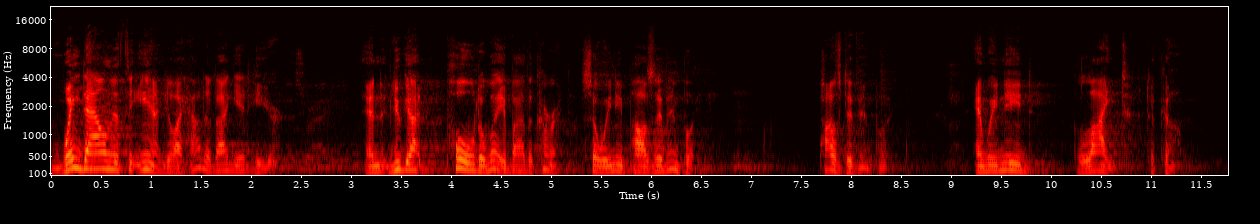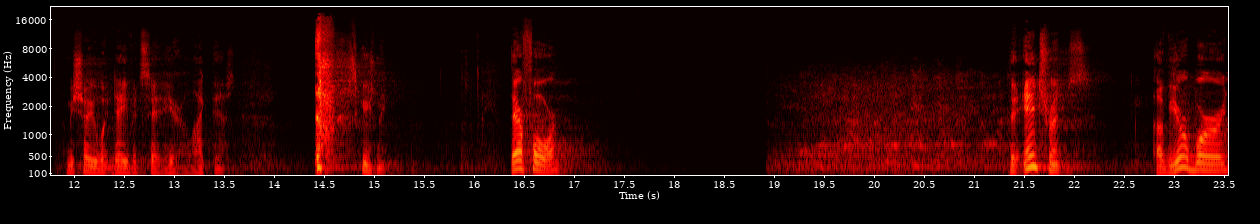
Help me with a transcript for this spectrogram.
way down at the end. You're like, how did I get here? And you got pulled away by the current. So we need positive input. Positive input. And we need light to come. Let me show you what David said here. I like this. Excuse me. Therefore, the entrance of your word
